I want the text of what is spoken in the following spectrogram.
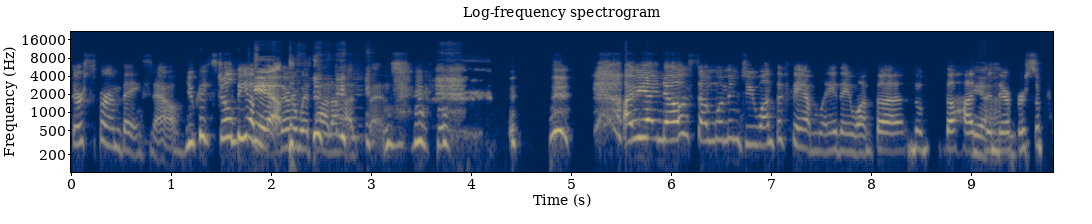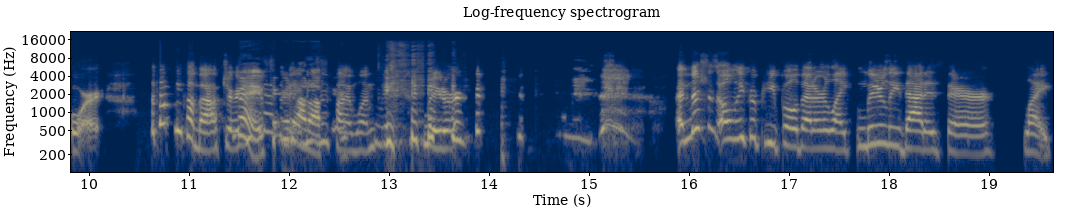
there's sperm banks now. You could still be a yeah. mother without a husband. I mean, I know some women do want the family; they want the the, the husband yeah. there for support, but that can come after. Right, figure it out after. Find one later and this is only for people that are like literally that is their like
